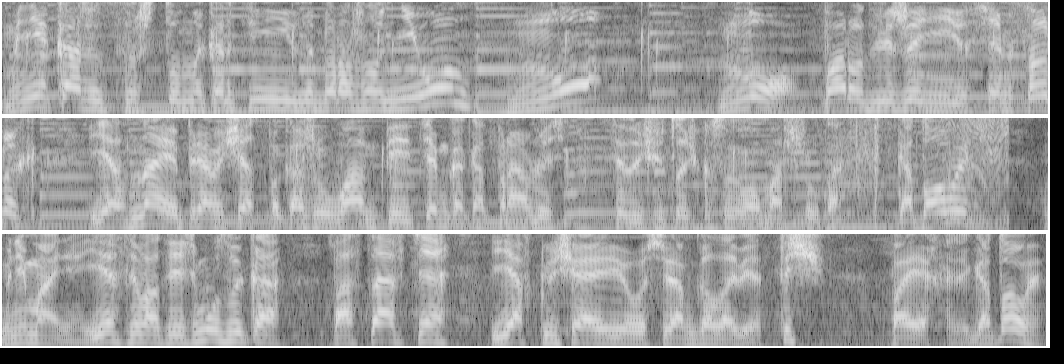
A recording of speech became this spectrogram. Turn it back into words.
Мне кажется, что на картине изображен не он, но но пару движений из 7.40 я знаю и прямо сейчас покажу вам перед тем, как отправлюсь в следующую точку своего маршрута. Готовы? Внимание, если у вас есть музыка, поставьте, я включаю ее у себя в голове. Тыщ, поехали, готовы?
